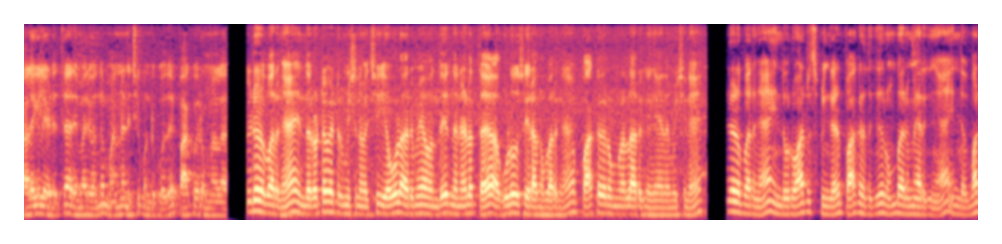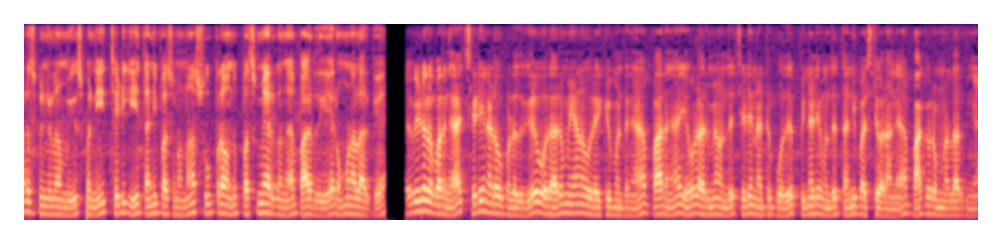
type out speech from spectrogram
களைகளை எடுத்து அதே மாதிரி வந்து மண் கொண்டு போகுது. பார்க்கவே ரொம்ப நல்லா வீடியோவில் பாருங்கள் இந்த ரொட்டவேட்டர் மிஷினை வச்சு எவ்வளோ அருமையாக வந்து இந்த நிலத்தை உழவு செய்கிறாங்க பாருங்கள் பார்க்கவே ரொம்ப நல்லா இருக்குங்க இந்த மிஷினு வீடியோவில் பாருங்கள் இந்த ஒரு வாட்டர் ஸ்ப்ரிங்கர் பார்க்குறதுக்கு ரொம்ப அருமையாக இருக்குங்க. இந்த வாட்டர் ஸ்ப்ரிங்கரை நம்ம யூஸ் பண்ணி செடிக்கு தண்ணி பாசணும்னா சூப்பராக வந்து பசுமையாக இருக்குங்க பார்க்குறதுக்கே ரொம்ப நல்லா இருக்கு. இந்த வீடியோவில் பாருங்கள் செடியை நடவு பண்ணுறதுக்கு ஒரு அருமையான ஒரு எக்யூப்மெண்ட்டுங்க பாருங்கள் எவ்வளோ அருமையாக வந்து செடியை நட்டு போகுது. பின்னாடி வந்து தண்ணி பாய்ச்சிட்டு வராங்க. பார்க்கவே ரொம்ப நல்லா இருக்குங்க.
